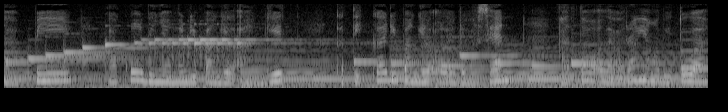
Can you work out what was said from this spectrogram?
tapi aku lebih nyaman dipanggil Anggit ketika dipanggil oleh dosen atau oleh orang yang lebih tua.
